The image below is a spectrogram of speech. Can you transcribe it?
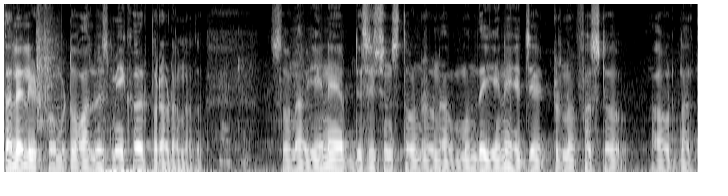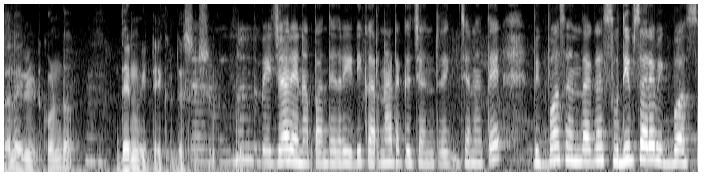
ತಲೆಯಲ್ಲಿ ಇಟ್ಕೊಂಡ್ಬಿಟ್ಟು ಆಲ್ವೇಸ್ ಮೇಕ್ ಹರ್ ಪ್ರೌಡ್ ಅನ್ನೋದು. ಸೊ ನಾವು ಏನೇ ಡಿಸಿಷನ್ಸ್ ತೊಗೊಂಡ್ರು ನಾವು ಮುಂದೆ ಏನೇ ಹೆಜ್ಜೆ ಇಟ್ಟರು ಫಸ್ಟು ಅವ್ರನ್ನ ತಲೆಗೆ ಇಟ್ಕೊಂಡು ದೆನ್ ವಿ ಟೇಕ್ ಡಿಸಿಷನ್ ಇನ್ನೊಂದು ಬೇಜಾರು ಏನಪ್ಪ ಅಂತಂದರೆ ಇಡೀ ಕರ್ನಾಟಕ ಜನರಿಗೆ ಜನತೆ ಬಿಗ್ ಬಾಸ್ ಅಂದಾಗ ಸುದೀಪ್ ಸರೇ ಬಿಗ್ ಬಾಸ್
